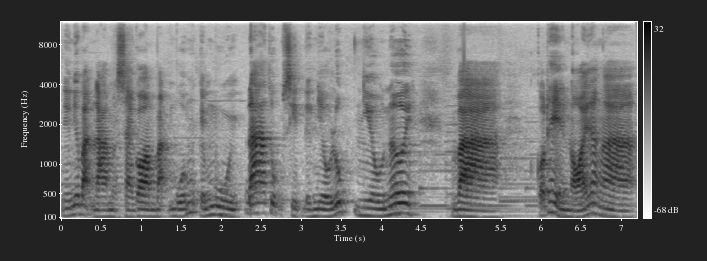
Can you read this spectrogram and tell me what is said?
nếu như bạn làm ở Sài Gòn, bạn muốn một cái mùi đa dụng xịt được nhiều lúc, nhiều nơi. Và có thể nói rằng là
